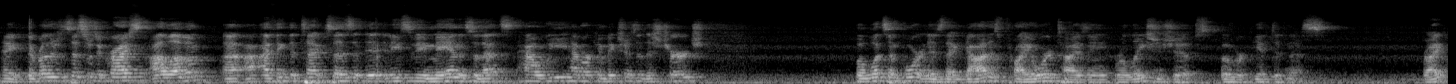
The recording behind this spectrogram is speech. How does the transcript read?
Hey, they're brothers and sisters in Christ. I love them. Uh, I think the text says it, it needs to be man, and so that's how we have our convictions at this church. But what's important is that God is prioritizing relationships over giftedness. Right?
